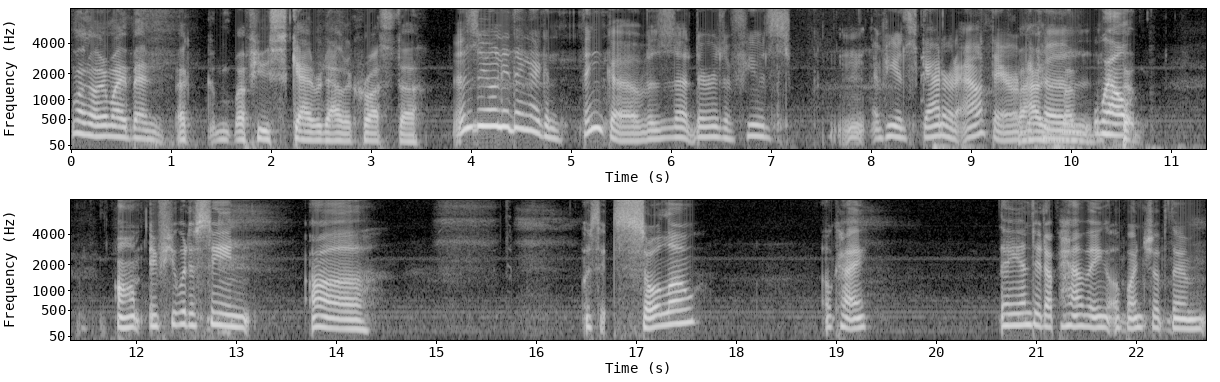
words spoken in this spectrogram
Well, no, there might have been a, a few scattered out across the. That's the only thing I can think of is that there's a few, a few scattered out there Well, how- because um, Well, um, if you would have seen, uh, was it Solo? Okay. They ended up having a bunch of them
